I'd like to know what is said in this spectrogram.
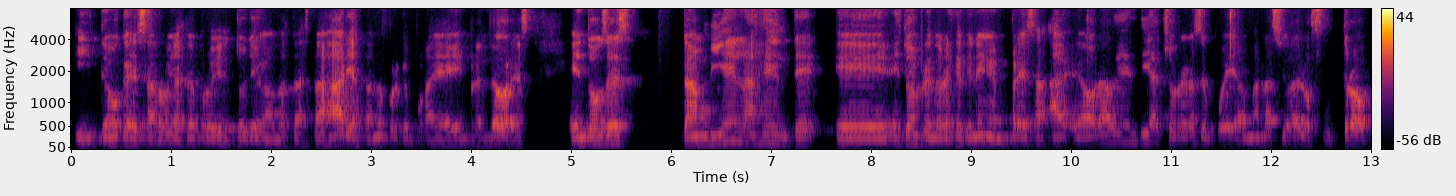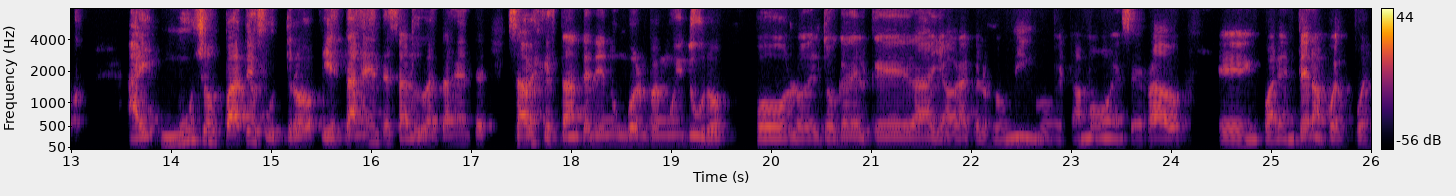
y tengo que desarrollar este proyecto llegando hasta estas áreas también porque por ahí hay emprendedores. Entonces, también la gente, eh, estos emprendedores que tienen empresas, ahora hoy en día Chorrera se puede llamar la ciudad de los food truck. Hay muchos patios food truck y esta gente, saluda a esta gente, sabes que están teniendo un golpe muy duro por lo del toque del queda y ahora que los domingos estamos encerrados en cuarentena, pues, pues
